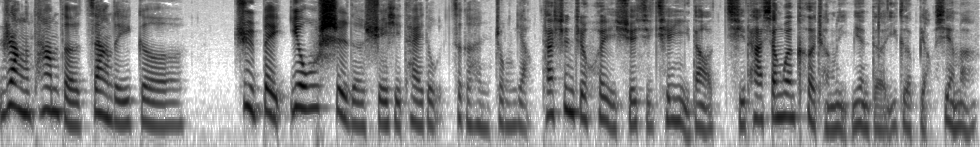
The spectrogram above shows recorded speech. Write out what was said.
让他们的这样的一个。具备优势的学习态度，这个很重要。他甚至会学习迁移到其他相关课程里面的一个表现吗？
